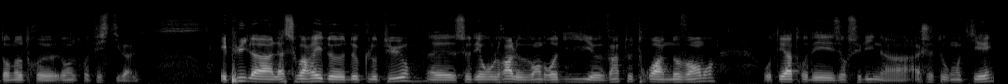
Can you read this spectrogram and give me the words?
dans notre, dans notre festival. Et puis la, soirée de, clôture se déroulera le vendredi 23 novembre au théâtre des Ursulines à, à Château-Gontier.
